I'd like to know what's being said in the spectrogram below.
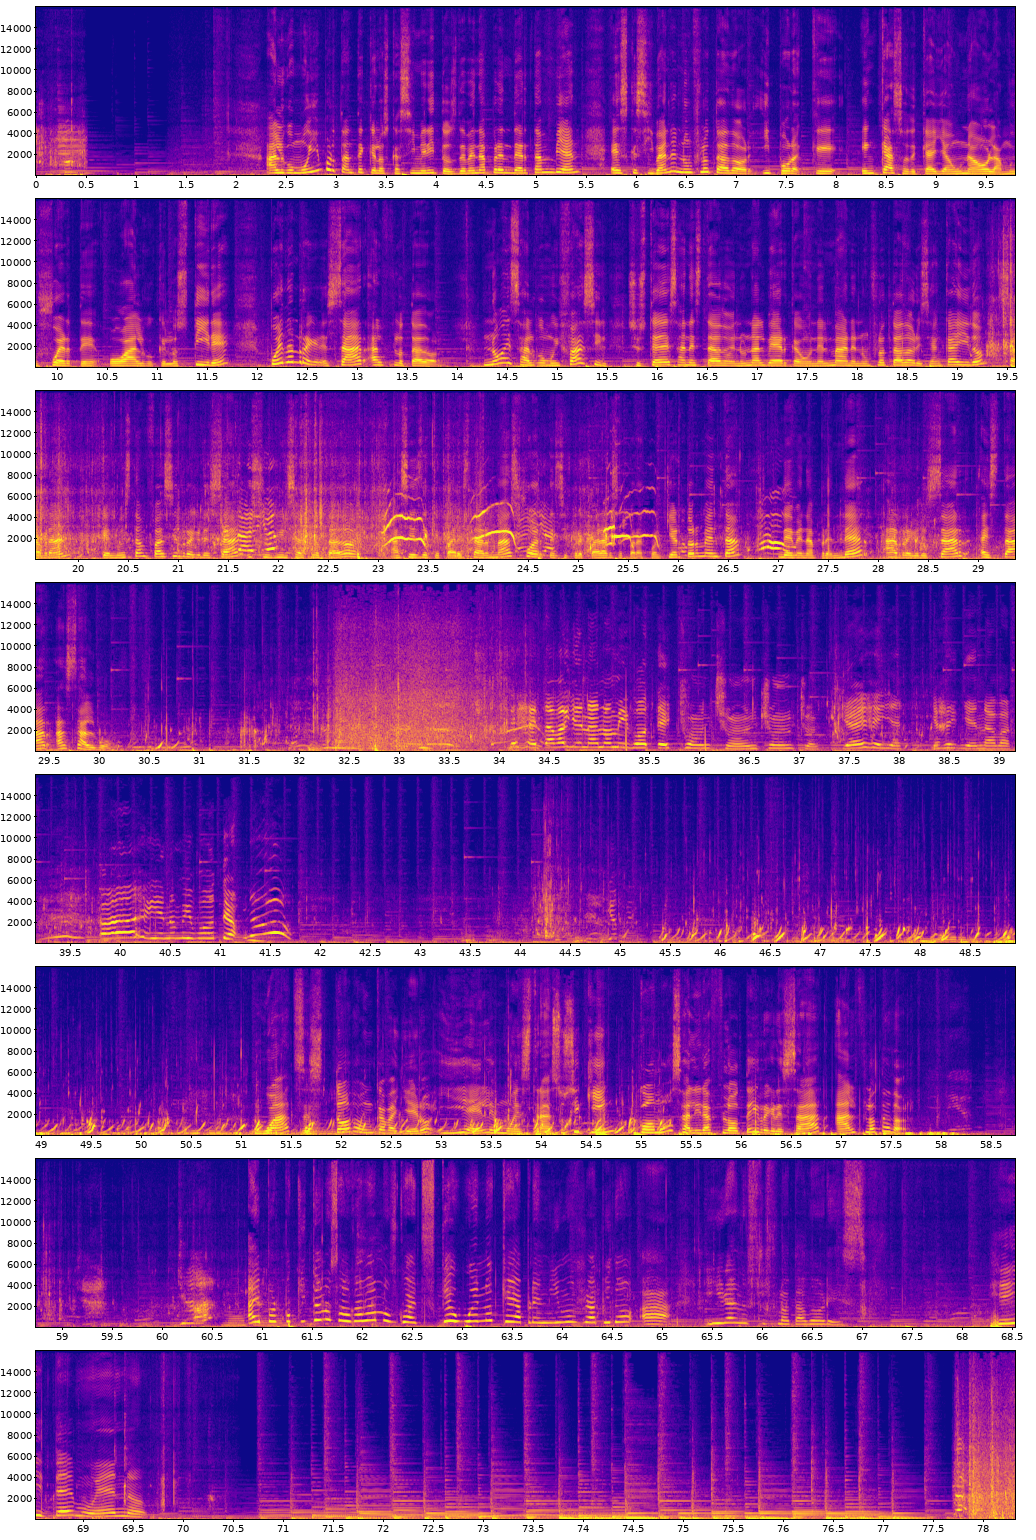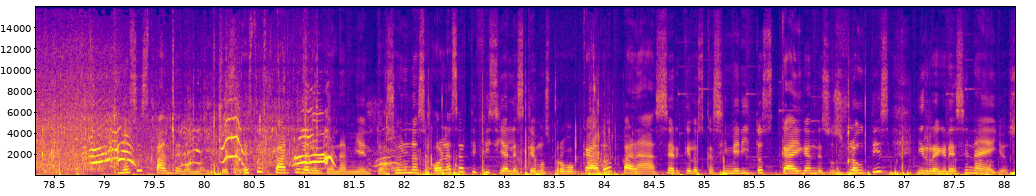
Algo muy importante que los casimeritos deben aprender también es que si van en un flotador y porque en caso de que haya una ola muy fuerte o algo que los tire, pueden regresar al flotador. No es algo muy fácil. Si ustedes han estado en una alberca o en el mar en un flotador y se han caído, sabrán que no es tan fácil regresar y subirse al flotador. Así es de que para estar más fuertes y prepararse para cualquier tormenta, deben aprender a regresar a estar a salvo. Estaba llenando mi bote. Chon, chon, chon, chon. Ya se, ya se llenaba. ¡Ay, se llenó mi bote! ¡No! Watts es todo un caballero y él le muestra a Susie King cómo salir a flote y regresar al flotador. Watts. Qué bueno que aprendimos rápido a ir a nuestros flotadores. Sí, qué bueno. No se espanten, amiguitos. Esto es parte del entrenamiento. Son unas olas artificiales que hemos provocado para hacer que los casimeritos caigan de sus floaties y regresen a ellos.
